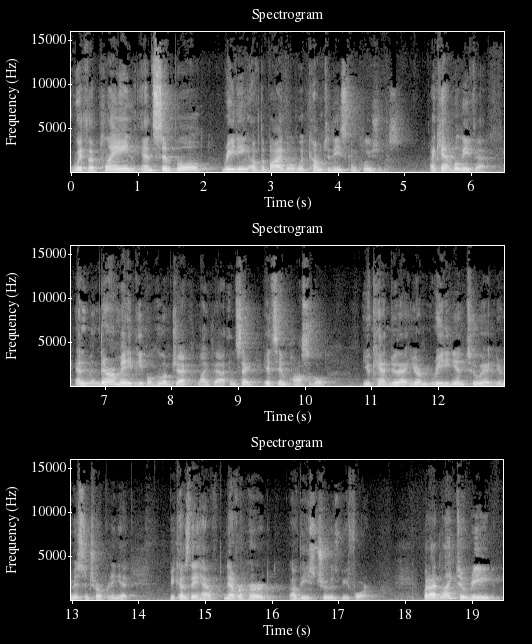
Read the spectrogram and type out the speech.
with a plain and simple reading of the Bible would come to these conclusions. I can't believe that. And there are many people who object like that and say, it's impossible. You can't do that. You're reading into it, you're misinterpreting it because they have never heard of these truths before. But I'd like to read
